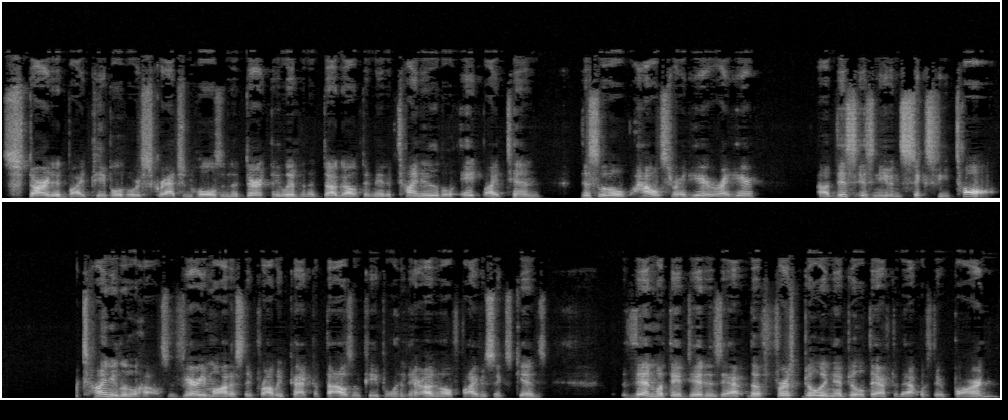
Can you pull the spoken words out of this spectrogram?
started by people who were scratching holes in the dirt. They lived in a dugout. They made a tiny little eight by ten. This little house right here, right here. Uh, this isn't even six feet tall tiny little house, very modest. They probably packed a thousand people in there. I don't know, five or six kids. Then what they did is the first building they built after that was their barn.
